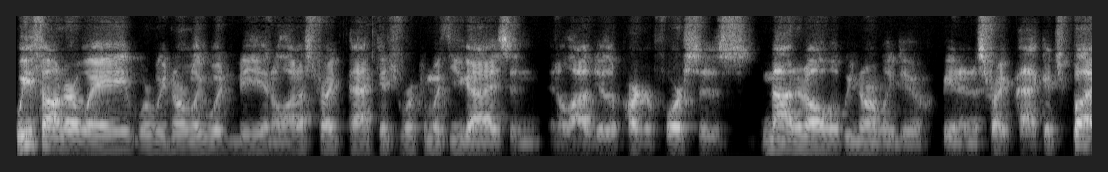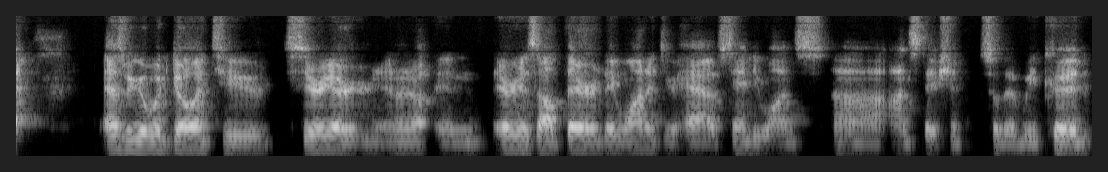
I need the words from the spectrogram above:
we found our way where we normally wouldn't be in a lot of strike package, working with you guys and, and a lot of the other partner forces. Not at all what we normally do, being in a strike package, but as we would go into Syria and, areas out there, they wanted to have Sandy ones uh, on station so that we could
